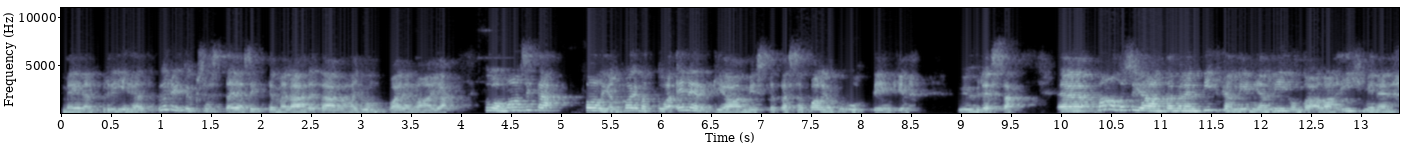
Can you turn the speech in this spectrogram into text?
meidän Prehealth-yrityksestä ja sitten me lähdetään vähän jumppailemaan ja tuomaan sitä paljon kaivattua energiaa, mistä tässä paljon puhuttiinkin yhdessä. Mä oon tosiaan tämmöinen pitkän linjan liikunta-alan ihminen,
